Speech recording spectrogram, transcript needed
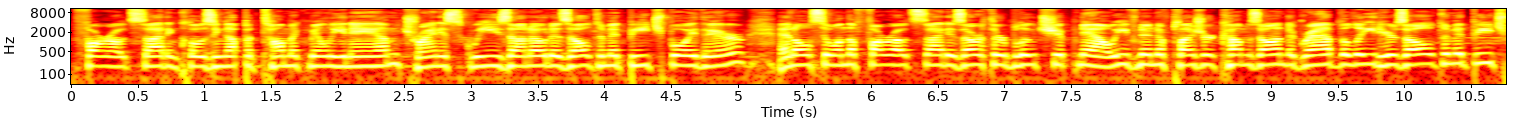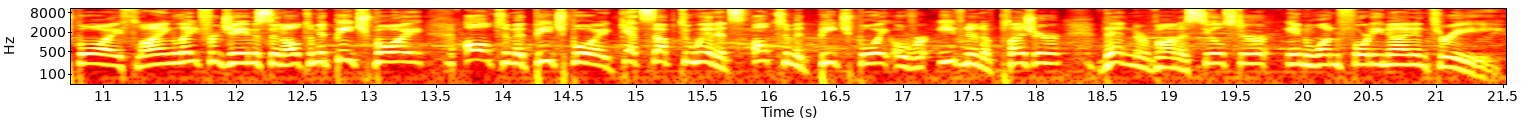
Far outside and closing up Atomic Million AM. Trying to squeeze on out his Ultimate Beach Boy there. And also on the far outside is Arthur Blue Chip now. Evening of Pleasure comes on to grab the lead. Here's Ultimate Beach Boy. Flying late for Jamieson. Ultimate Beach Boy. Ultimate Beach Boy gets up to win. It's Ultimate Beach Boy over Evening of Pleasure. Then Nirvana Seelster in one. 149 and 3.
